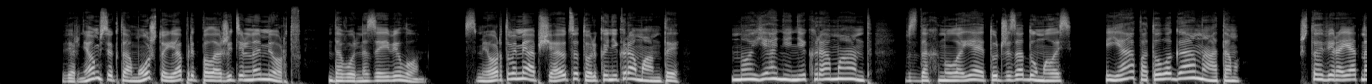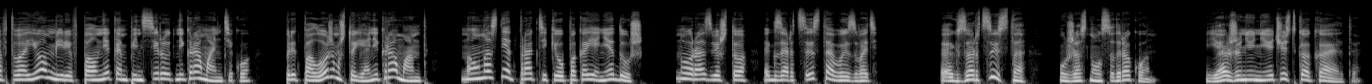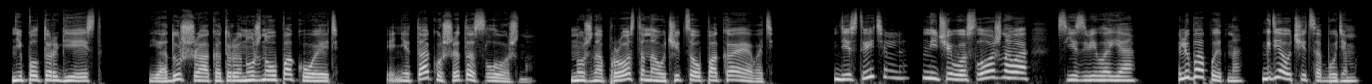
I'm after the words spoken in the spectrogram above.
Вернемся к тому, что я предположительно мертв, довольно заявил он. С мертвыми общаются только некроманты. Но я не некромант, вздохнула я и тут же задумалась. Я патологоанатом, что, вероятно, в твоем мире вполне компенсирует некромантику. Предположим, что я некромант, но у нас нет практики упокоения душ. Ну, разве что экзорциста вызвать». «Экзорциста!» — ужаснулся дракон. «Я же не нечисть какая-то, не полтергейст. Я душа, которую нужно упокоить. И не так уж это сложно. Нужно просто научиться упокаивать». «Действительно, ничего сложного», — съязвила я. «Любопытно, где учиться будем?»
